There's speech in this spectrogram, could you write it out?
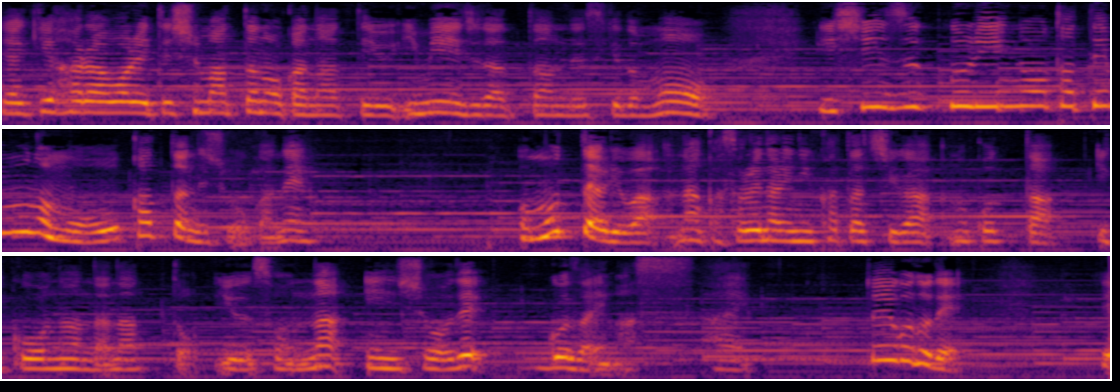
焼き払われてしまったのかなっていうイメージだったんですけども、石造りの建物も多かったんでしょうかね。思ったよりはなんかそれなりに形が残った遺構なんだなというそんな印象でございます。はい。ということで、え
